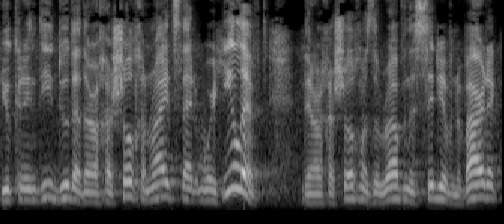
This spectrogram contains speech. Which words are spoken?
you can indeed do that. The Aruch HaShulchan writes that where he lived, the Aruch HaShulchan was the Rav in the city of Novardok,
